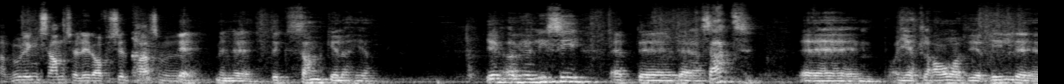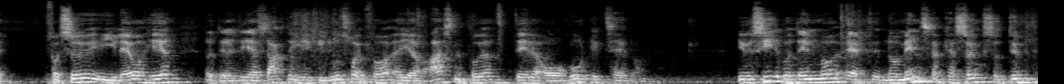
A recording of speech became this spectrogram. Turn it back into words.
Jamen, nu er det ikke en samtale, det er et officielt pressemøde. Ja, men øh, det samme gælder her. Jeg, og jeg kan lige sige, at øh, der er sagt, øh, og jeg er klar over, at det er et helt øh, forsøg, I laver her, og det, det er sagt, at jeg har givet udtryk for, at jeg er rasende på jer. Det er der overhovedet ikke tale om. Jeg vil sige det på den måde, at når mennesker kan synge så dybt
